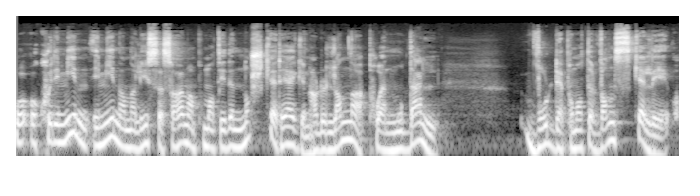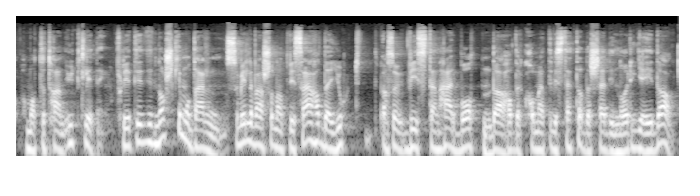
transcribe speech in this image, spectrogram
Og, og hvor i min, i min analyse så har man på en måte i den norske regelen har du landa på en modell hvor det på en måte er vanskelig å på en måte ta en utglidning. Fordi I den norske modellen så vil det være sånn at hvis jeg hadde gjort, altså hvis denne båten da hadde kommet, hvis dette hadde skjedd i Norge i dag,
